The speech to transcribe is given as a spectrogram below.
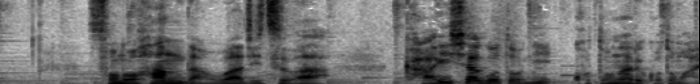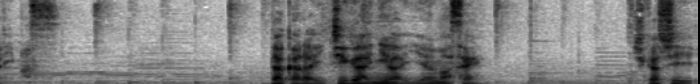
う。その判断は実は会社ごとに異なることもあります。だから一概には言えません。しかし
